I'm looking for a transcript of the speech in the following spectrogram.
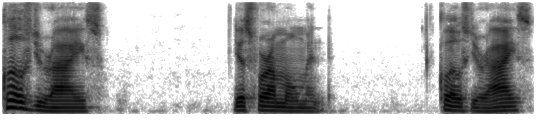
Close your eyes just for a moment. Close your eyes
